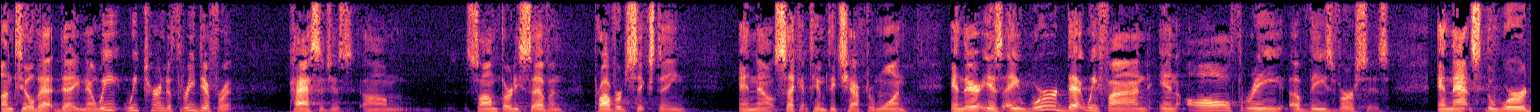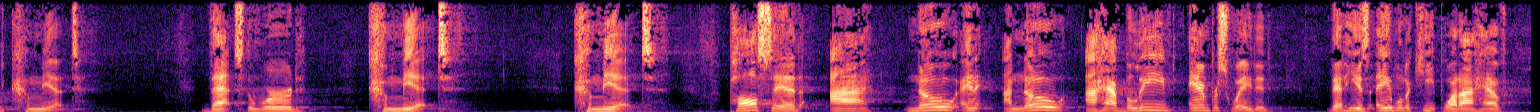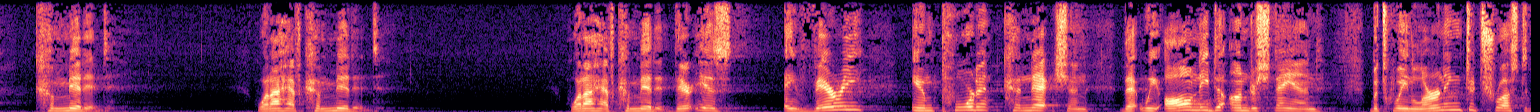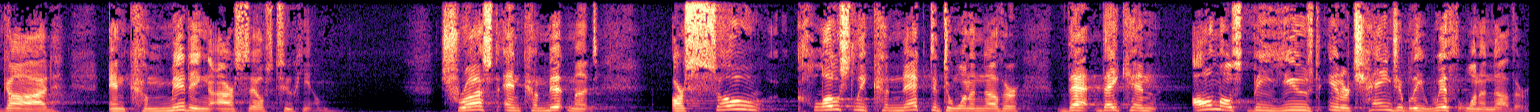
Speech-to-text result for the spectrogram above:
until that day. Now, we, we turn to three different passages um, Psalm 37, Proverbs 16, and now 2 Timothy chapter 1. And there is a word that we find in all three of these verses, and that's the word commit. That's the word commit. Commit. Paul said, I know and I know I have believed and persuaded that he is able to keep what I have committed. What I have committed. What I have committed. There is a very important connection that we all need to understand between learning to trust God and committing ourselves to Him. Trust and commitment are so closely connected to one another that they can almost be used interchangeably with one another.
